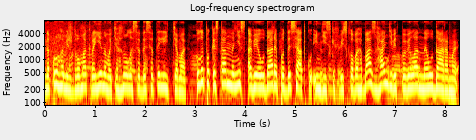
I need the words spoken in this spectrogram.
Напруга між двома країнами тягнулася десятиліттями. Коли Пакистан наніс авіаудари по десятку індійських військових баз, Ганді відповіла не ударами.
